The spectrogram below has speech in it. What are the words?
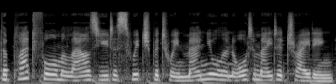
The platform allows you to switch between manual and automated trading.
